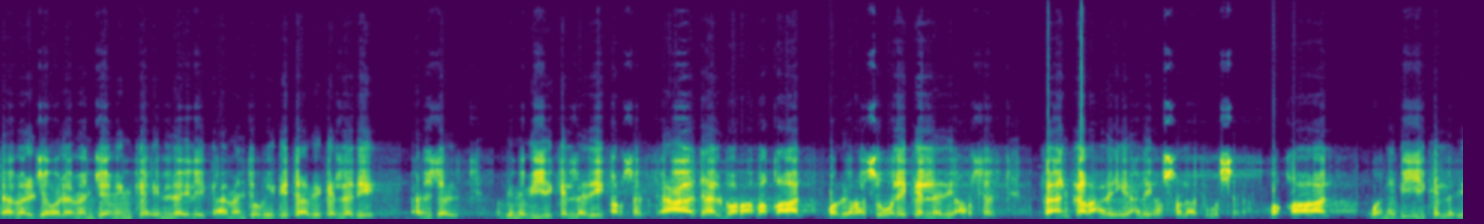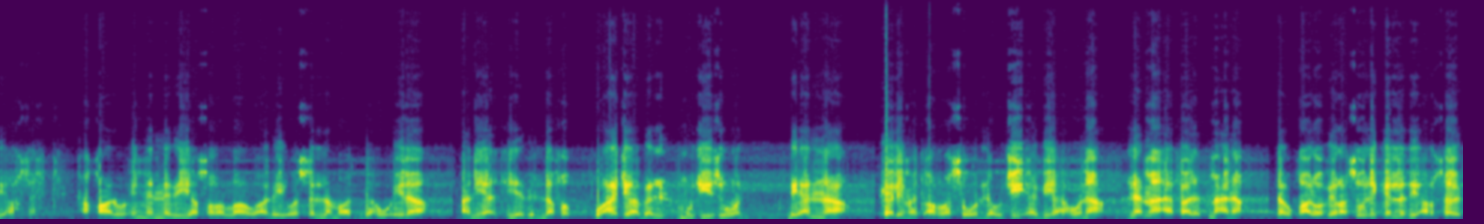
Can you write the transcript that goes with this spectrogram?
لا ملجأ ولا منجى منك إلا إليك. آمنت بكتابك الذي أنزلت بنبيك الذي أرسلت. أعادها البراء فقال وبرسولك الذي أرسلت. فأنكر عليه عليه الصلاة والسلام. وقال ونبيك الذي أرسلت. فقالوا إن النبي صلى الله عليه وسلم رده إلى أن يأتي باللفظ. وأجاب المجيزون بأن كلمة الرسول لو جيء بها هنا لما أفادت معنى. لو قال وبرسولك الذي أرسلت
